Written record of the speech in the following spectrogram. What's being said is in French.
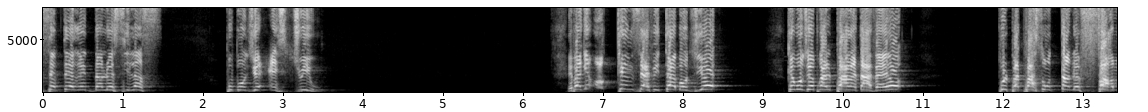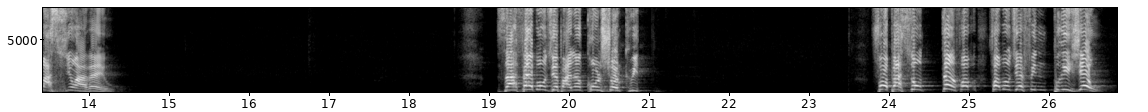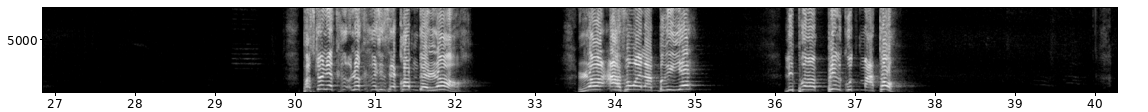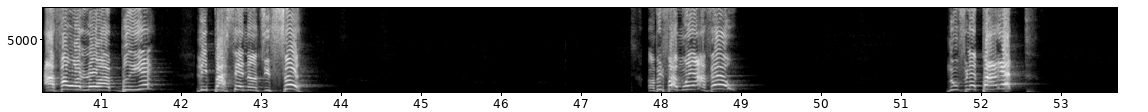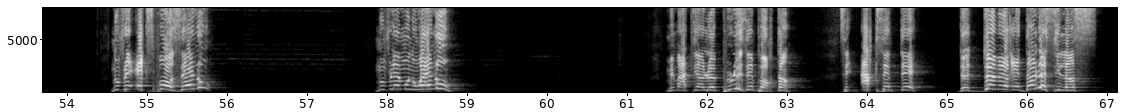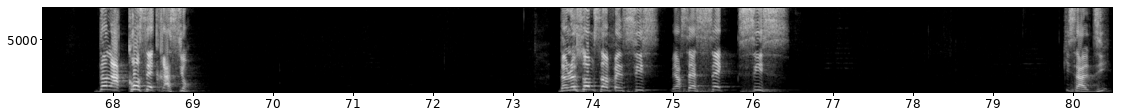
accepter dans le silence pour bon Dieu instruire. Et pas aucun serviteur, bon Dieu, que bon Dieu prenne paraître avec eux pour ne pas passer son temps de formation avec eux. Ça fait bon Dieu par exemple contrôle cuit. Faut pas son temps, faut, faut bon Dieu fin prier. Parce que le, le c'est comme de l'or. L'or avant elle a brillé, il prend pile coup de maton. Avant l'or a brillé, il passait dans du feu. En plus, fois moyen avec vous. Nous voulons paraître. Nous voulons exposer nous. Nous voulons nous nous. Mais maintenant, le plus important, c'est accepter de demeurer dans le silence, dans la consécration. Dans le psaume 126, verset 5, 6, qui ça le dit?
